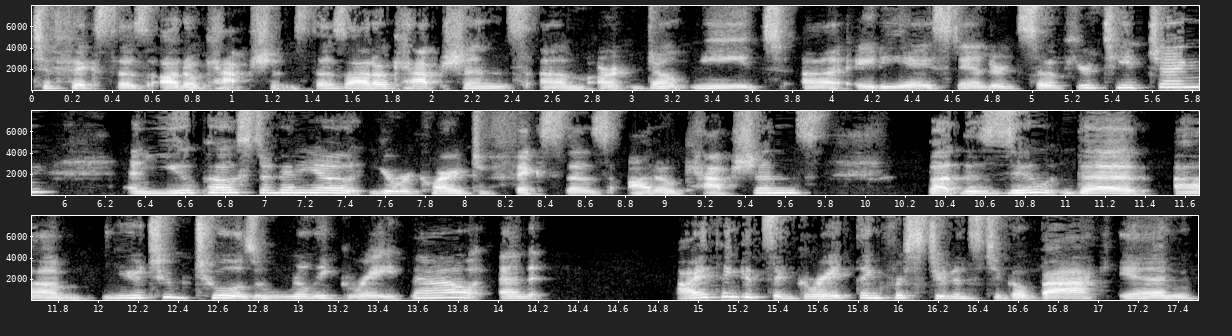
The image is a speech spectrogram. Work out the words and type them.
to fix those auto captions. Those auto captions um, aren't, don't meet uh, ADA standards. So if you're teaching and you post a video, you're required to fix those auto captions. But the Zoom, the um, YouTube tool is really great now, and I think it's a great thing for students to go back in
